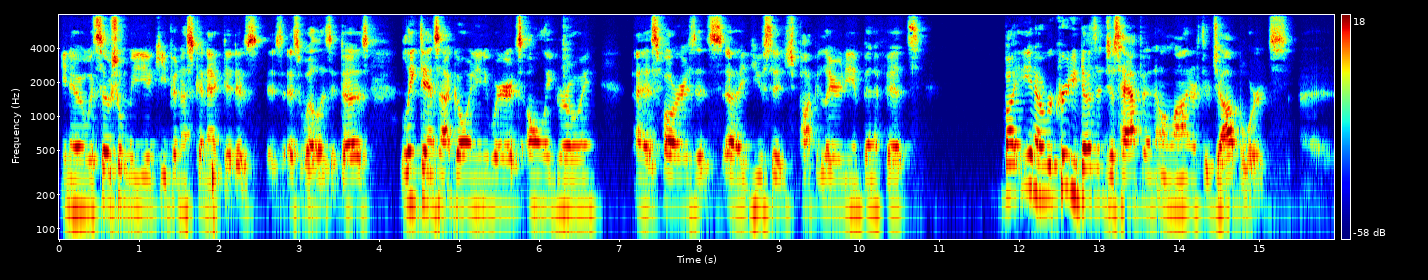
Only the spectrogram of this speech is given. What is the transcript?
You know, with social media keeping us connected as as, as well as it does. LinkedIn's not going anywhere. It's only growing as far as its uh, usage, popularity, and benefits. But, you know, recruiting doesn't just happen online or through job boards. Uh,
